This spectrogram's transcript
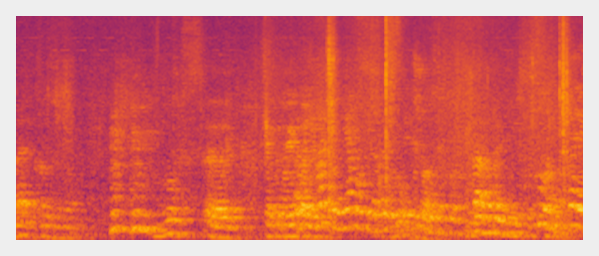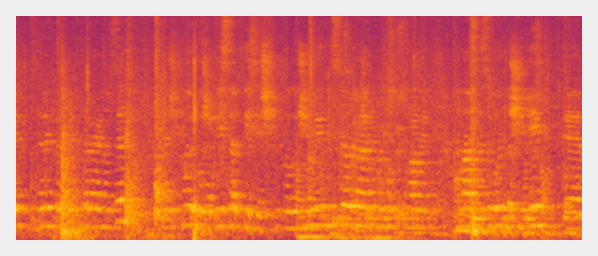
да, як розумієте? У нас на сьогоднішній день е,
